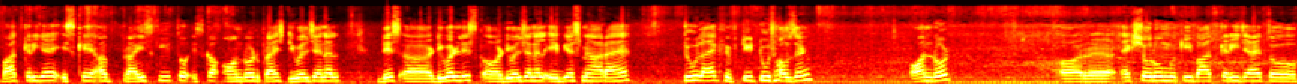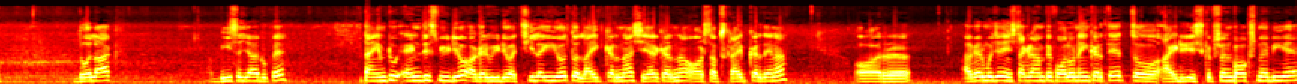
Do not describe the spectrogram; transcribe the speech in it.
बात करी जाए इसके अब प्राइस की तो इसका on road price dual channel disc dual disc और ड्यूअल चैनल एबीएस में आ रहा है। Two lakh fifty two thousand on road और एक्स शोरूम की बात करी जाए तो दो लाख बीस हज़ार रुपये time to end this video अगर वीडियो अच्छी लगी हो तो लाइक करना शेयर करना और सब्सक्राइब कर देना। और अगर मुझे इंस्टाग्राम पे फॉलो नहीं करते तो आईडी डिस्क्रिप्शन बॉक्स में भी है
